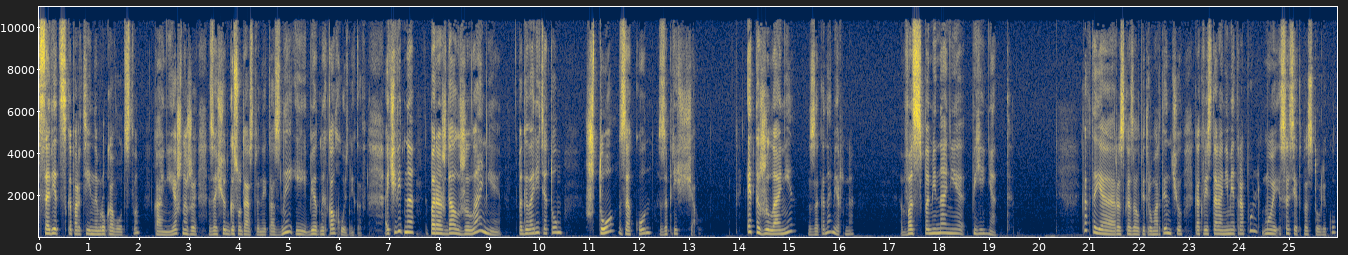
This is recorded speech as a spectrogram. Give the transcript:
советско-партийным руководством, конечно же, за счет государственной казны и бедных колхозников, очевидно, порождал желание поговорить о том, что закон запрещал. Это желание закономерно. Воспоминания пьянят. Как-то я рассказал Петру Мартыновичу, как в ресторане «Метрополь» мой сосед по столику,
